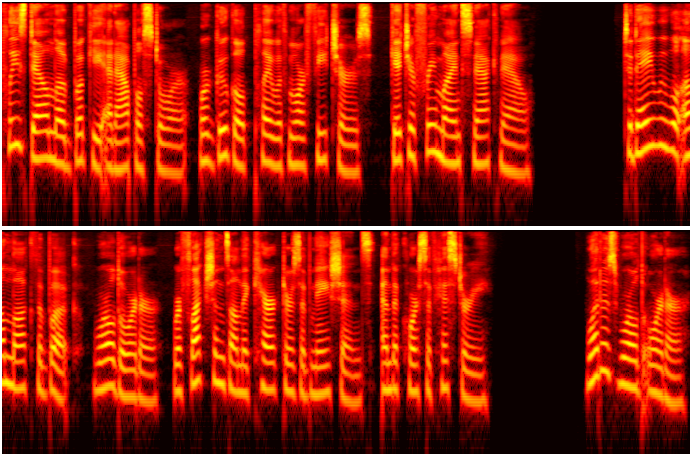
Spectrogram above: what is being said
Please download Bookey at Apple Store or Google Play with more features. Get your free mind snack now. Today we will unlock the book World Order: Reflections on the Characters of Nations and the Course of History. What is world order?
